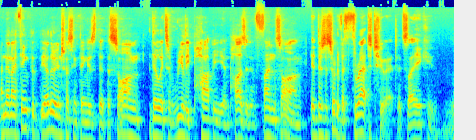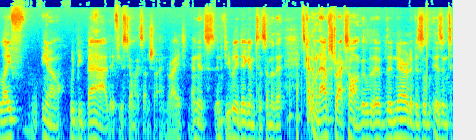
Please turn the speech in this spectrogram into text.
And then I think that the other interesting thing is that the song, though it's a really poppy and positive, fun song, it, there's a sort of a threat to it. It's like life, you know, would be bad if you steal my sunshine, right? And it's and if you really dig into some of the, it's kind of an abstract song. The the, the narrative is isn't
